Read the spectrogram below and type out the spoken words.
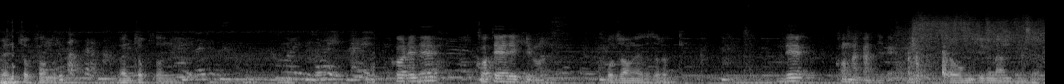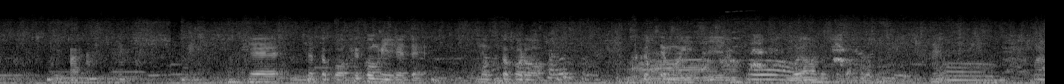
왼쪽 손으로. 왼쪽 손. これで固定できます 고정해서 저렇게. でこんな感じで 저 움직이면 안 된대. いっぱいでちょっとこうへこみ入れて持つところを作ってもいいし、 모양을 저렇게 만들어서. まあ、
